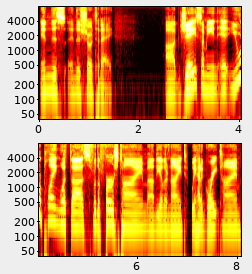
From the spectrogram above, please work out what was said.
in this in this show today. Uh, Jace, I mean, it, you were playing with us for the first time uh, the other night. We had a great time.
